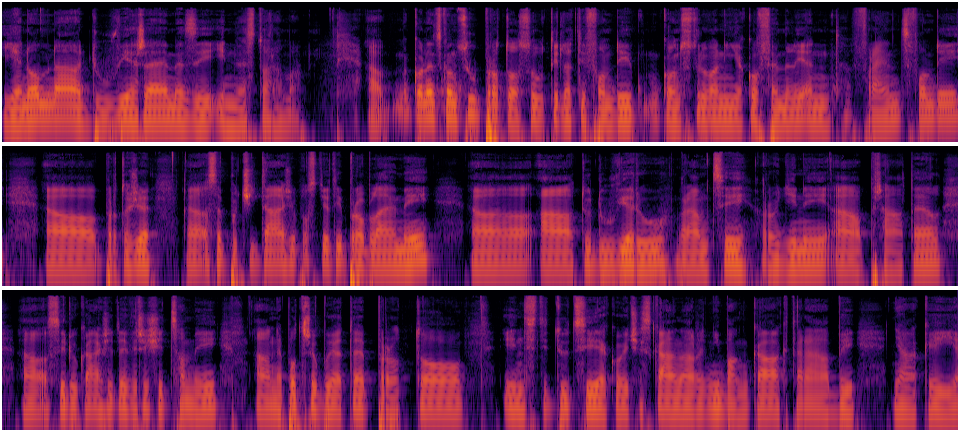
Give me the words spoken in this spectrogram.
jenom na důvěře mezi investorama. A konec konců proto jsou tyhle ty fondy konstruované jako Family and Friends fondy, protože se počítá, že prostě ty problémy a tu důvěru v rámci rodiny a přátel si dokážete vyřešit sami a nepotřebujete proto instituci, jako je Česká národní banka, která by nějaký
